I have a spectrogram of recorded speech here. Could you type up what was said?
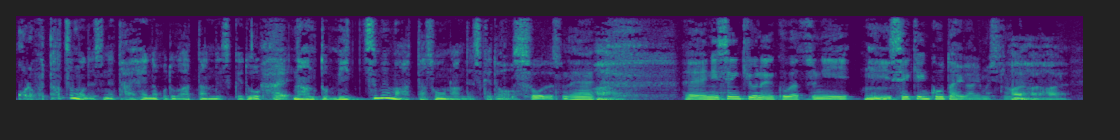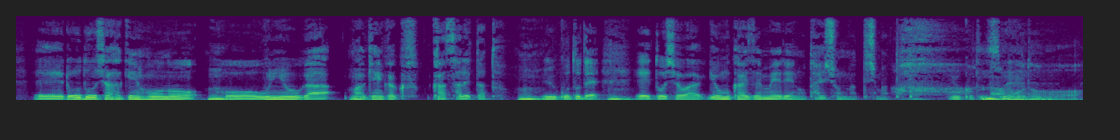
これ二つもですね、大変なことがあったんですけど、はいなんと三つ目もあったそうなんですけど、そうですね。はいえー2009年9月に、政権交代がありましたね。はいはいはい。えー労働者派遣法の、お運用が、まあ、厳格化されたということで、えー当社は業務改善命令の対象になってしまったということですね。なるほど。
